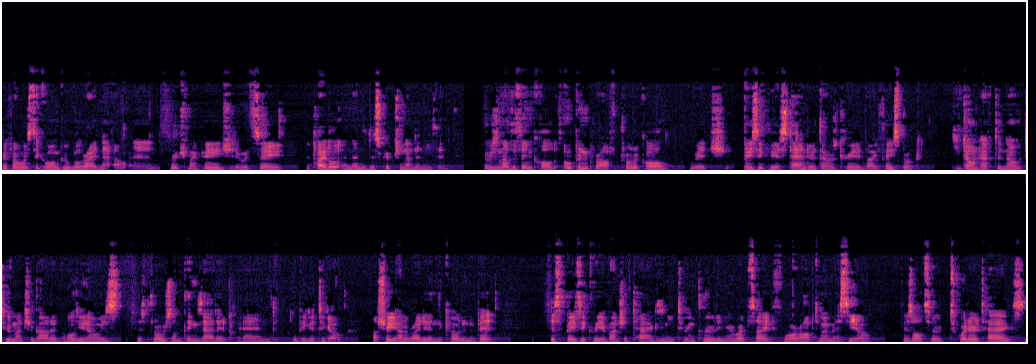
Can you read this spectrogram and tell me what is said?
If I was to go on Google right now and search my page, it would say the title and then the description underneath it. There's another thing called Open Graph Protocol, which basically a standard that was created by Facebook. You don't have to know too much about it. All you know is just throw some things at it and you'll be good to go. I'll show you how to write it in the code in a bit. Just basically a bunch of tags you need to include in your website for optimum SEO. There's also Twitter tags.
